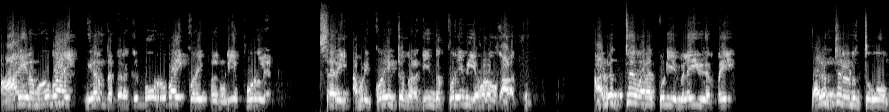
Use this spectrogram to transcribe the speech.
ஆயிரம் ரூபாய் உயர்ந்த பிறகு நூறு ரூபாய் குறைப்பதனுடைய பொருள் சரி அப்படி குறைத்த பிறகு இந்த குறைவு எவ்வளவு காலத்தில்? அடுத்து வரக்கூடிய விலை உயர்வை தடுத்து நிறுத்துவோம்.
